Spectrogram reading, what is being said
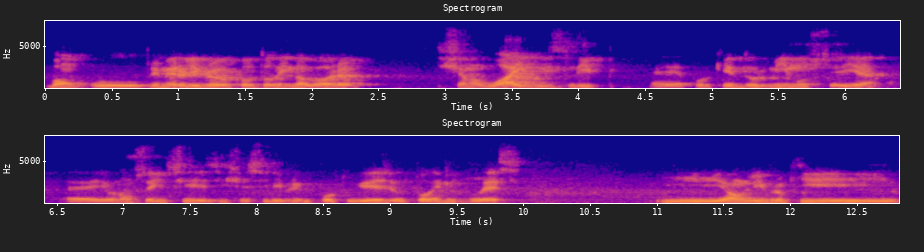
bom, o primeiro livro que eu estou lendo agora se chama Why We Sleep, é, Por que Dormimos, seria. É, eu não sei se existe esse livro em português, eu estou lendo em inglês. E é um livro que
